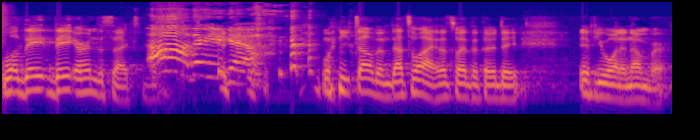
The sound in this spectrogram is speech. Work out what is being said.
Well, they they earn the sex. Ah, there you go. when you tell them, that's why. That's why the third date. If you want a number.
